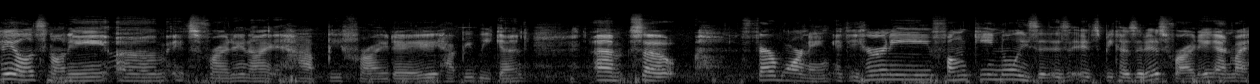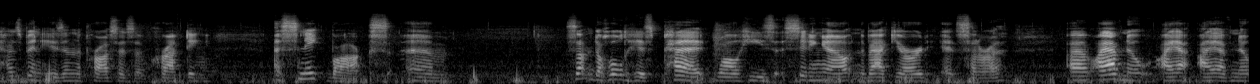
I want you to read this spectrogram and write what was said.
Hey y'all, it's Nani. Um, it's Friday night. Happy Friday. Happy weekend. Um, so, fair warning, if you hear any funky noises, it's because it is Friday and my husband is in the process of crafting a snake box. Um, something to hold his pet while he's sitting out in the backyard, etc. Um, I have no, I, I have no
